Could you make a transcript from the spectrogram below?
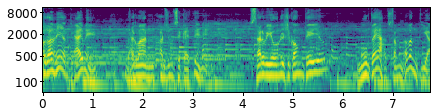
चौदहवें अध्याय में भगवान अर्जुन से कहते हैं सर्वयोनिश कौंतेय मूर्तया संभवंतिया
